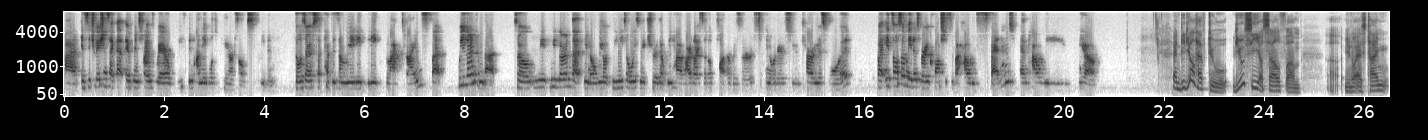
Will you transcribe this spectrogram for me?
Uh, in situations like that, there have been times where we've been unable to pay ourselves even. Those are have been some really bleak, black times, but we learned from that. So we, we learned that, you know, we, we need to always make sure that we have our nice little pot of reserves in order to carry us forward. But it's also made us very cautious about how we spend and how we yeah. And did y'all have to? Do you see yourself, um, uh, you know, as time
